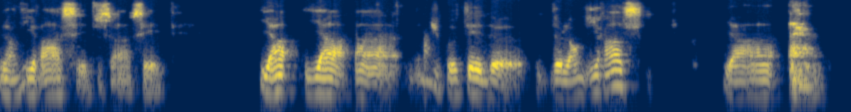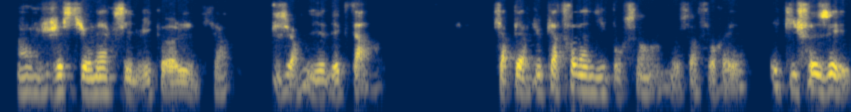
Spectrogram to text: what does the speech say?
L'Andiras et tout ça, c'est, il y a, y a du côté de, de l'Andiras, il y a un, un gestionnaire sylvicole qui a plusieurs milliers d'hectares, qui a perdu 90% de sa forêt et qui faisait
